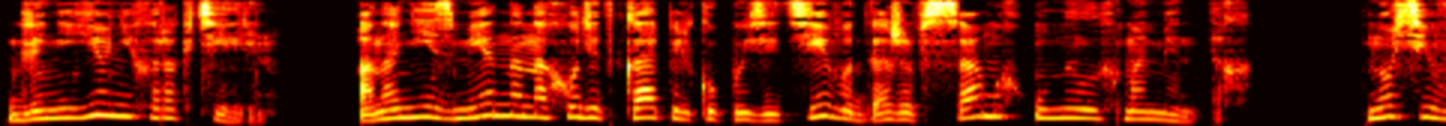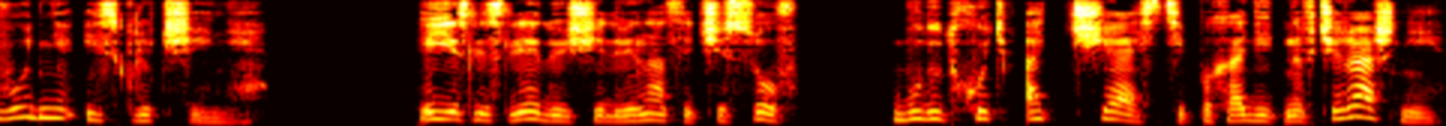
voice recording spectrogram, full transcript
для нее не характерен. Она неизменно находит капельку позитива даже в самых унылых моментах. Но сегодня исключение. И если следующие 12 часов будут хоть отчасти походить на вчерашние,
